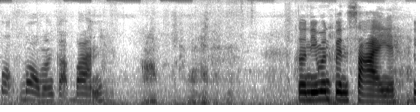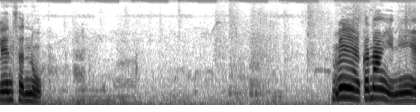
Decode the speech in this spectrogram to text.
บอกบอกมันกลับบ้านนี่ ตัวนี้มันเป็นทรายไง เล่นสนุก แม่ก็นั่งอยู่นี่ไง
